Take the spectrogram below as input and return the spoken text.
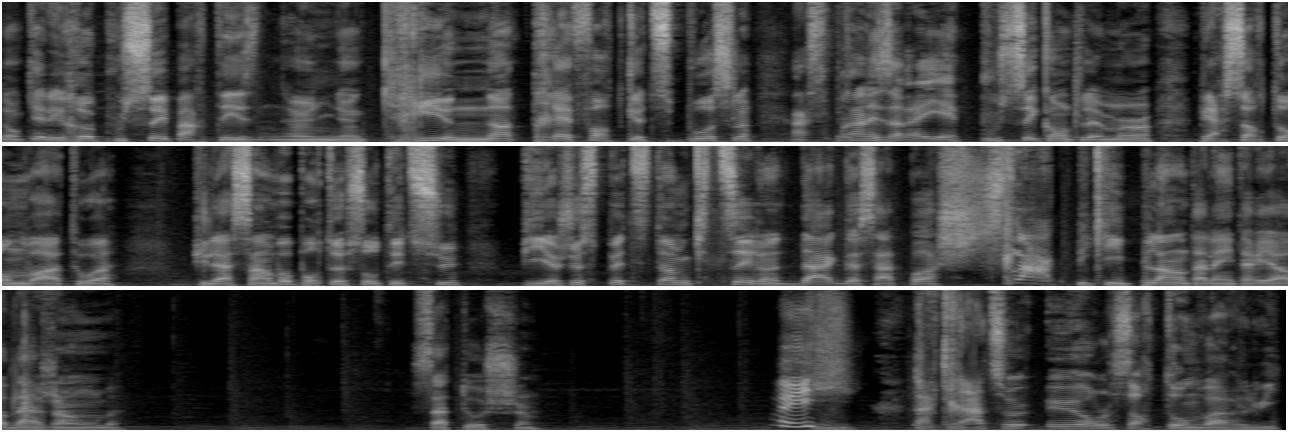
Donc, elle est repoussée par tes, un, un cri, une note très forte que tu pousses. Là. Elle se prend les oreilles, elle est poussée contre le mur, puis elle se retourne vers toi. Puis là, elle s'en va pour te sauter dessus. Puis il y a juste petit homme qui tire un dague de sa poche, slack, puis qui plante à l'intérieur de la jambe. Ça touche. Oui! La créature hurle, se retourne vers lui,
